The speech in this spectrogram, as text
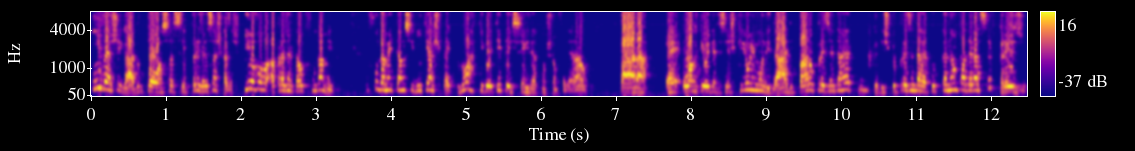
investigado possa ser presidente dessas casas. E eu vou apresentar o fundamento. O fundamento está no seguinte aspecto. No artigo 86 da Constituição Federal, para é, o artigo 86 cria uma imunidade para o presidente da República. Diz que o presidente da República não poderá ser preso.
